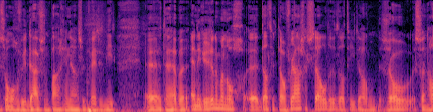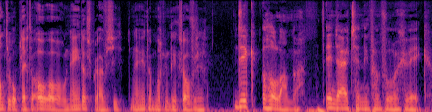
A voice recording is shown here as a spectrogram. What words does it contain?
zo ongeveer duizend pagina's, ik weet het niet, te hebben. En ik herinner me nog dat ik dan vragen stelde... dat hij dan zo zijn hand erop legde. Oh, oh, oh, nee, dat is privacy. Nee, daar mag ik niks over zeggen. Dick Hollander, in de uitzending van vorige week.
